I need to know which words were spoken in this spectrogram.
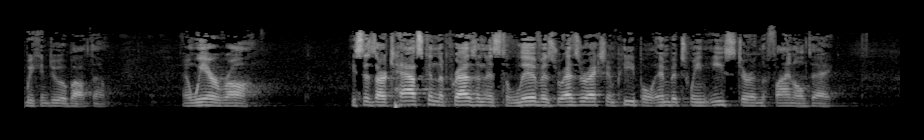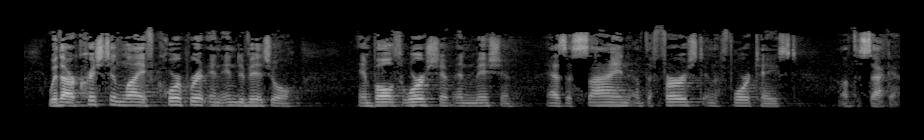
we can do about them. And we are wrong. He says, Our task in the present is to live as resurrection people in between Easter and the final day, with our Christian life, corporate and individual, in both worship and mission as a sign of the first and a foretaste of the second.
